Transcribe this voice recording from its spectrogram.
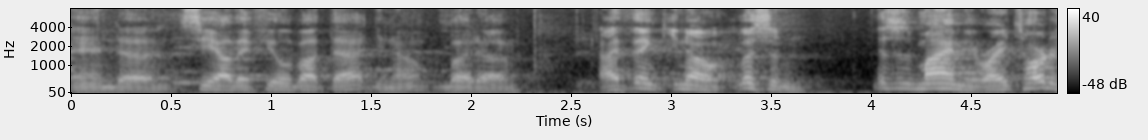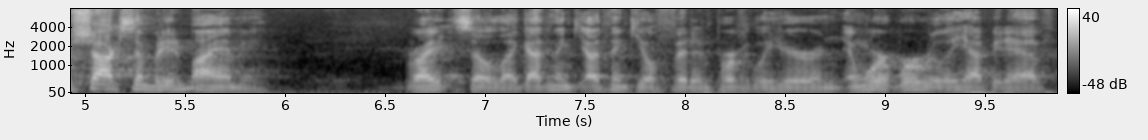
and uh, see how they feel about that, you know. But uh, I think, you know, listen, this is Miami, right? It's hard to shock somebody in Miami right? So like I think I think he'll fit in perfectly here, and, and we're we're really happy to have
